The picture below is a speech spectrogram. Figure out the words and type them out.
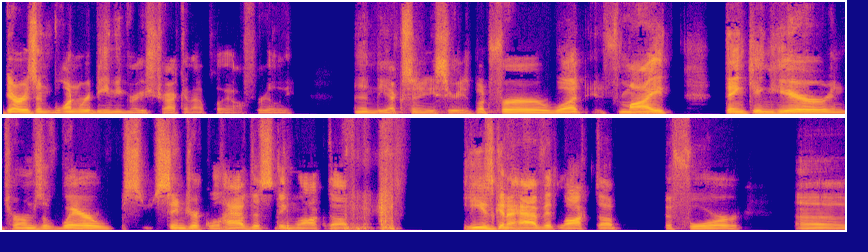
there isn't one redeeming racetrack in that playoff, really in the Xfinity series. But for what for my thinking here in terms of where Cindric will have this thing locked up, he's going to have it locked up before. Uh,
